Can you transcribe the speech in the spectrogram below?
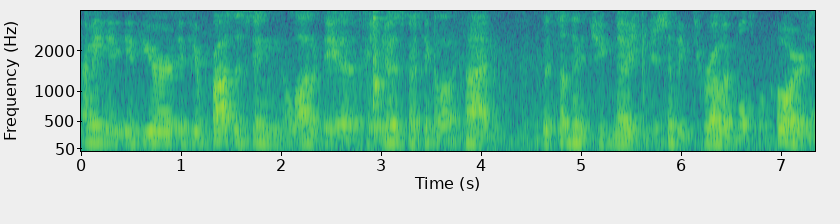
I mean, if, if you're, if you're processing a lot of data, and you know it's gonna take a lot of time, but it's something that you know you can just simply throw at multiple cores,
